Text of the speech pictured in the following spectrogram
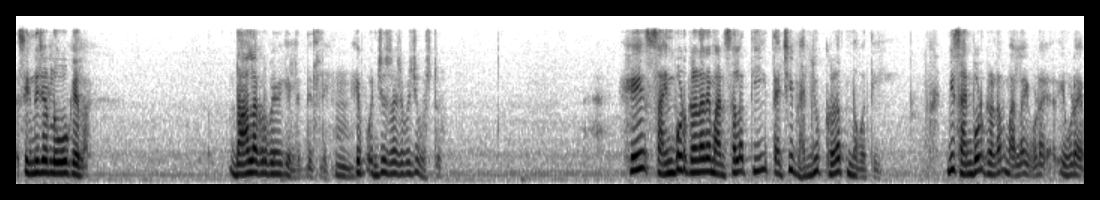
सिग्नेचर लोगो केला. दहा लाख रुपये मी केले तिथले. हे पंचवीस वर्षापूर्वीची गोष्ट. हे साईनबोर्ड करणाऱ्या माणसाला ती त्याची व्हॅल्यू कळत नव्हती. मी साईनबोर्ड करणार मला एवढं एवढं आहे.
